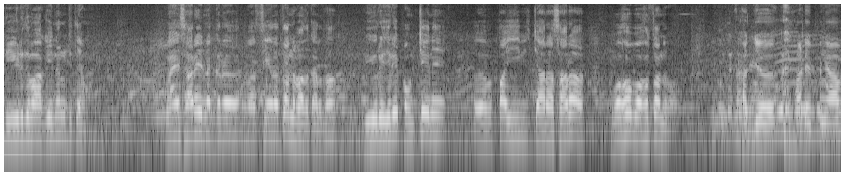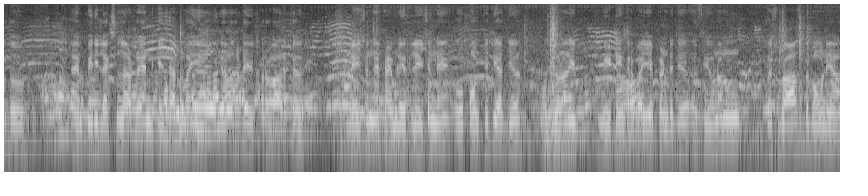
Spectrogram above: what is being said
ਲੀਡ ਦਿਵਾ ਕੇ ਇਹਨਾਂ ਨੂੰ ਜਿਤਾਵਾਂ ਮੈਂ ਸਾਰੇ ਨਗਰ ਨਿਵਾਸੀਆਂ ਦਾ ਧੰਨਵਾਦ ਕਰਦਾ ਵੀ ਉਰੇ ਜਿਹੜੇ ਪਹੁੰਚੇ ਨੇ ਭਾਈ ਵਿਚਾਰਾ ਸਾਰਾ, ਬਹੁਤ ਬਹੁਤ ਧੰਨਵਾਦ। ਅੱਜ ਸਾਡੇ ਪੰਜਾਬ ਤੋਂ ਐਮਪੀ ਦੀ ਇਲੈਕਸ਼ਨ ਲੜ ਰਹੇ ਐਨ ਕੇ ਸ਼ਰਮਾ ਜੀ, ਜਿਨ੍ਹਾਂ ਨਾਲ ਸਾਡੇ ਪਰਿਵਾਰਕ ਰਿਲੇਸ਼ਨ ਨੇ ਫੈਮਿਲੀ ਰਿਲੇਸ਼ਨ ਨੇ, ਉਹ ਪਹੁੰਚੇ ਤੇ ਅੱਜ ਅਸੀਂ ਉਹਨਾਂ ਦੀ ਮੀਟਿੰਗ ਕਰਵਾਈ ਹੈ ਪਿੰਡ 'ਚ। ਅਸੀਂ ਉਹਨਾਂ ਨੂੰ ਵਿਸ਼ਵਾਸ ਦਿਵਾਉਣੇ ਆ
